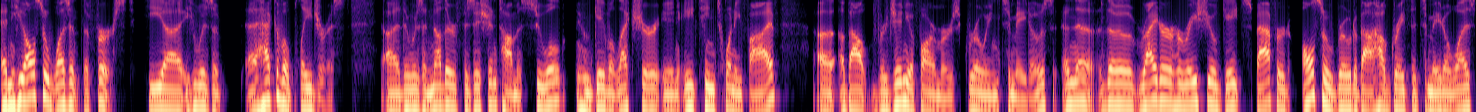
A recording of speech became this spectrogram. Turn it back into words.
And he also wasn't the first. He uh, he was a, a heck of a plagiarist. Uh, there was another physician, Thomas Sewell, who gave a lecture in 1825 uh, about Virginia farmers growing tomatoes. And the, the writer Horatio Gates Spafford also wrote about how great the tomato was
